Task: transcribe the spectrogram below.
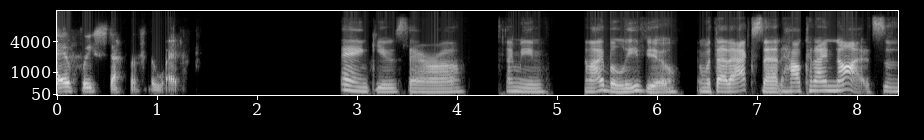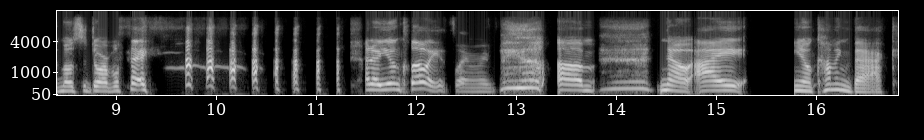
every step of the way. Thank you, Sarah. I mean, and I believe you. And with that accent, how can I not? It's the most adorable thing. I know you and Chloe. It's like, um, no, I, you know, coming back,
